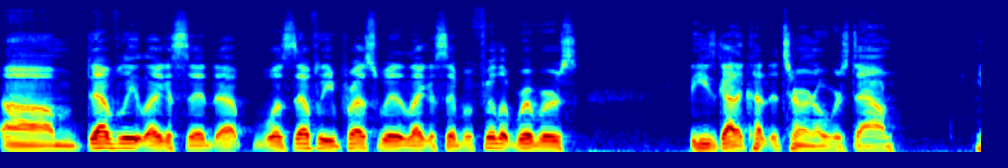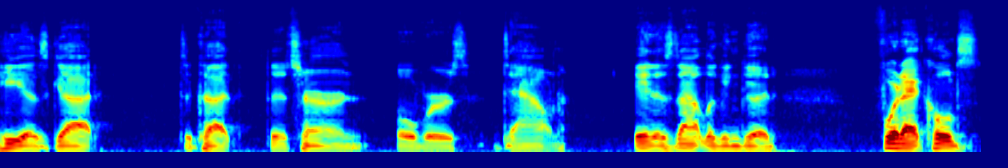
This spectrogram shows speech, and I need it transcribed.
Um, definitely, like I said, I was definitely impressed with it. Like I said, but Philip Rivers, he's got to cut the turnovers down. He has got to cut the turnovers down. It is not looking good for that Colts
